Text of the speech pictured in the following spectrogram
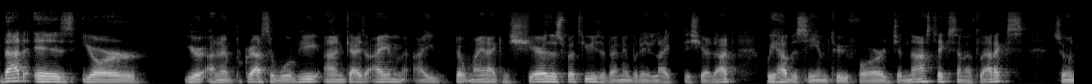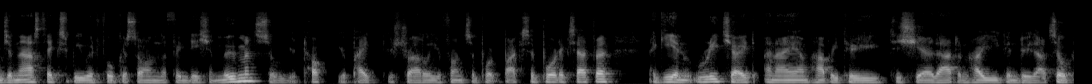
that is your your and a progressive overview. And guys, I'm I don't mind. I can share this with you if anybody like to share that. We have the same too for gymnastics and athletics. So in gymnastics, we would focus on the foundation movements. So your tuck, your pike, your straddle, your front support, back support, etc. Again, reach out and I am happy to to share that and how you can do that. So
